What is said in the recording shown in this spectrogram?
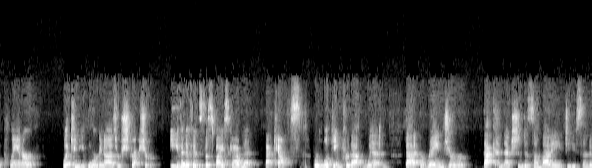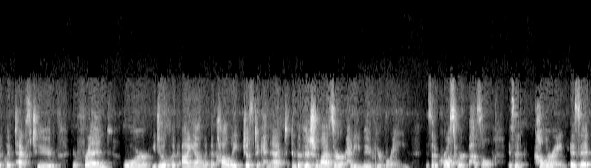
A planner, what can you organize or structure? Even if it's the spice cabinet, that counts. We're looking for that win, that arranger, that connection to somebody. Do you send a quick text to your friend? or you do a quick IM with a colleague just to connect. And the visualizer, how do you move your brain? Is it a crossword puzzle? Is it coloring? Is it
